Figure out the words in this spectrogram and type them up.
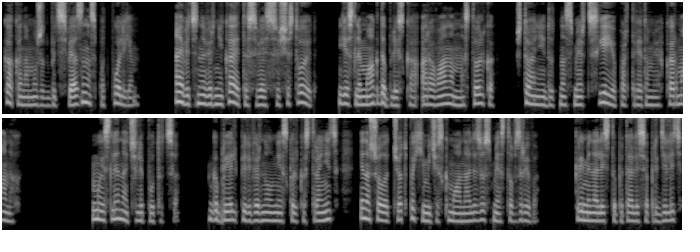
Как она может быть связана с подпольем? А ведь наверняка эта связь существует, если Магда близка Араванам настолько, что они идут на смерть с ее портретами в карманах. Мысли начали путаться. Габриэль перевернул несколько страниц и нашел отчет по химическому анализу с места взрыва. Криминалисты пытались определить,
